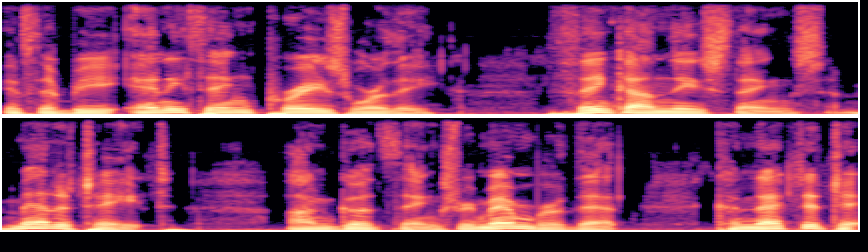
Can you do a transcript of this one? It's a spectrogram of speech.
if there be anything praiseworthy, think on these things, meditate on good things. Remember that connected to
